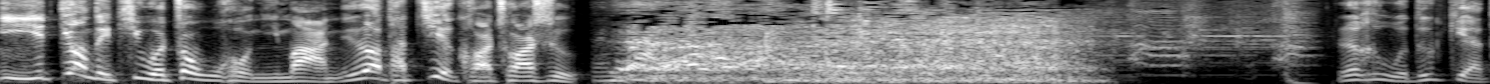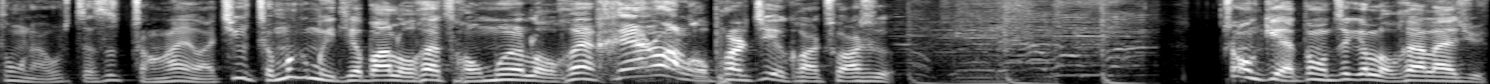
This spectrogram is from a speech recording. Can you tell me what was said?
你一定得替我照顾好你妈，你让她健康长寿。然后我都感动了，我说这是真爱啊！就这么个每天把老汉操磨，老汉还让老伴健康长寿，正感动。这个老汉来一句：“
